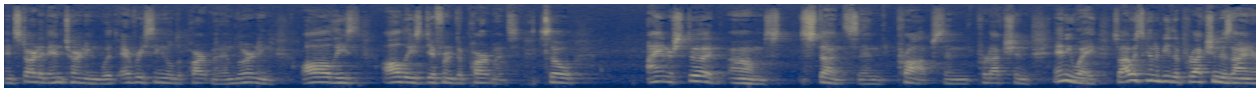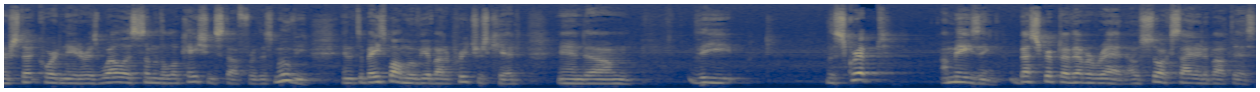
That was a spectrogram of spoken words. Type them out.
and started interning with every single department and learning all these all these different departments. So I understood um, stunts and props and production. Anyway, so I was going to be the production designer, stunt coordinator, as well as some of the location stuff for this movie. And it's a baseball movie about a preacher's kid. And um, the, the script, amazing. Best script I've ever read. I was so excited about this.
